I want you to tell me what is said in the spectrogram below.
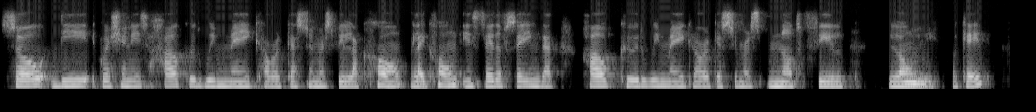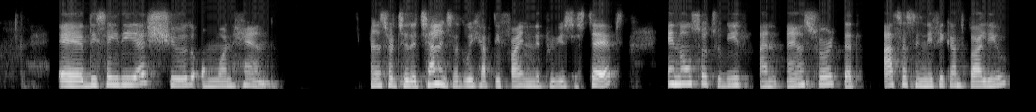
So the question is, how could we make our customers feel like home, like home, instead of saying that, how could we make our customers not feel lonely? Okay. Uh, this idea should, on one hand, answer to the challenge that we have defined in the previous steps, and also to give an answer that adds a significant value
